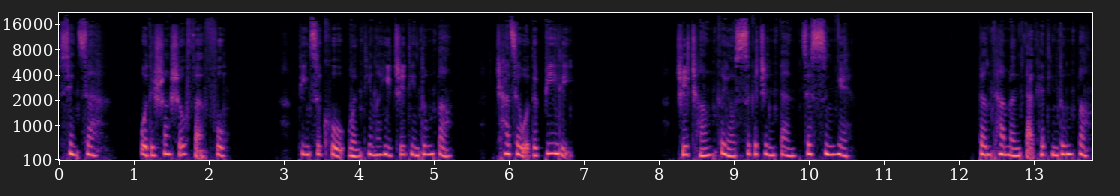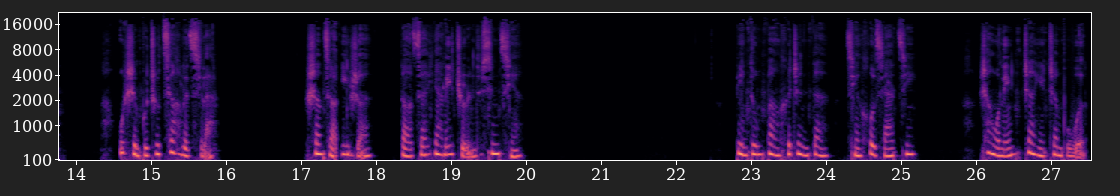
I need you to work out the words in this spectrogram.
现在我的双手反复，丁字裤稳定了一支电动棒。插在我的逼里，直肠更有四个震弹在肆虐。当他们打开电动棒，我忍不住叫了起来，双脚一软，倒在亚里主人的胸前。电动棒和震弹前后夹击，让我连站也站不稳，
